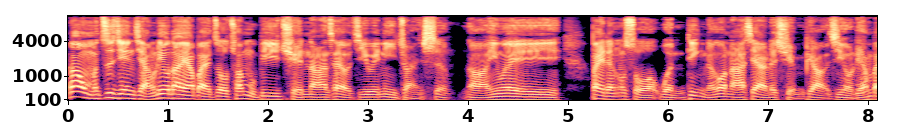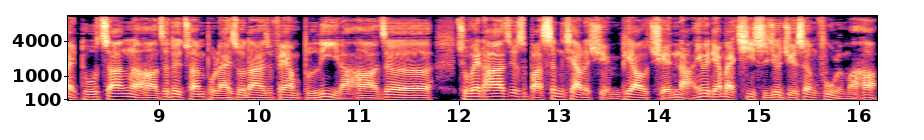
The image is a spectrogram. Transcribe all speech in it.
那我们之前讲六大摇摆州，川普必须全拿才有机会逆转胜啊，因为拜登所稳定能够拿下来的选票已经有两百多张了哈，这对川普来说当然是非常不利了哈。这除非他就是把剩下的选票全拿，因为两百七十就决胜负了嘛哈。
